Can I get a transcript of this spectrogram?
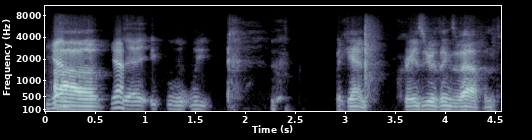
Yeah. Uh, yeah. We again, crazier things have happened.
